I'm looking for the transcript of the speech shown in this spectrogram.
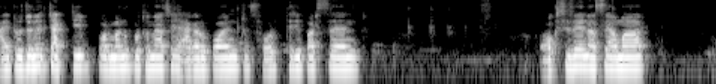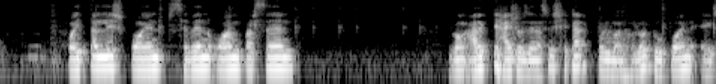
হাইড্রোজেনের চারটি পরমাণু প্রথমে আছে, এগারো point four three percent oxygen আছে আমার, পঁয়তাল্লিশ পয়েন্ট সেভেন ওয়ান পার্সেন্ট এবং আরেকটি হাইড্রোজেন আছে, সেটার পরিমাণ হলো two point eight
